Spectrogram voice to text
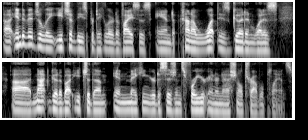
uh, individually each of these particular devices and kind of what is good and what is uh, not good about each of them in making your decisions for your international travel plans.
